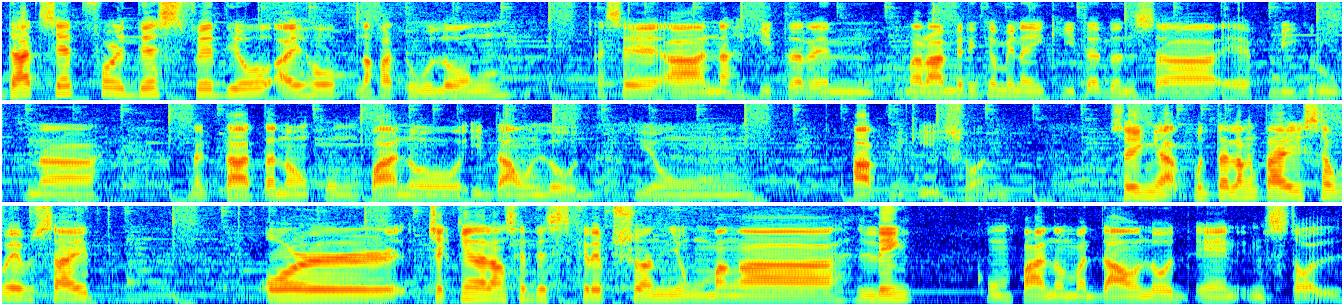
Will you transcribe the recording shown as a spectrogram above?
that's it for this video. I hope nakatulong kasi ah, nakikita rin marami rin kami nakikita doon sa FB group na nagtatanong kung paano i-download yung application. So yun nga, punta lang tayo sa website or check nyo na lang sa description yung mga link kung paano ma-download and install.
